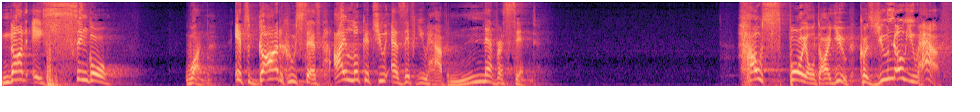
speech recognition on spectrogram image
Not a single one. It's God who says, I look at you as if you have never sinned. How spoiled are you? Because you know you have.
